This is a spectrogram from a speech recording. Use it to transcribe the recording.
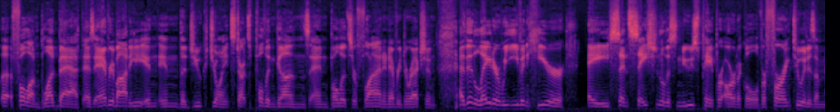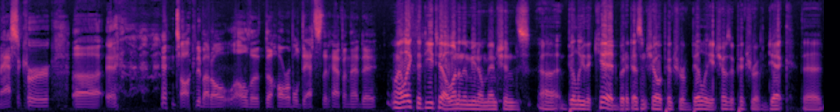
uh, full on bloodbath as everybody in in the juke joint starts pulling guns and bullets are flying in every direction. And then later we even hear a sensationalist newspaper article referring to it as a massacre. Uh, talking about all all the, the horrible deaths that happened that day. Well, I like the detail. One of them, you know, mentions uh, Billy the Kid, but it doesn't show a picture of Billy. It shows a picture of Dick, the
